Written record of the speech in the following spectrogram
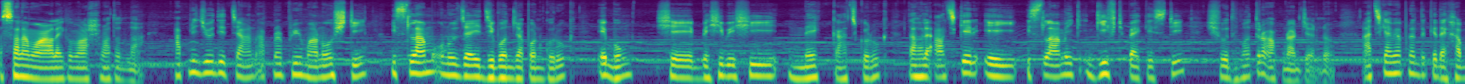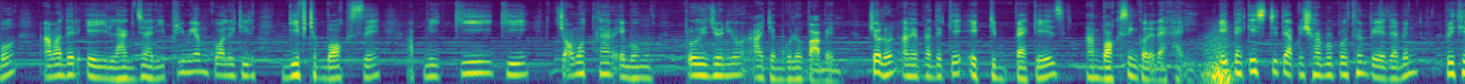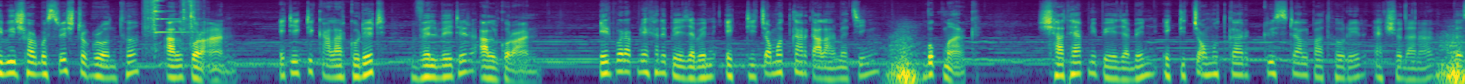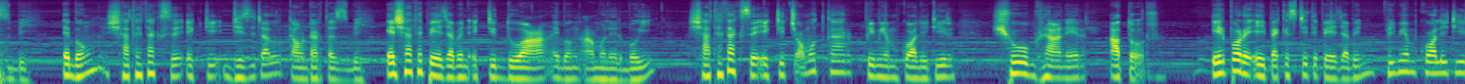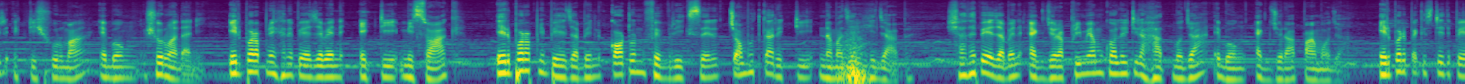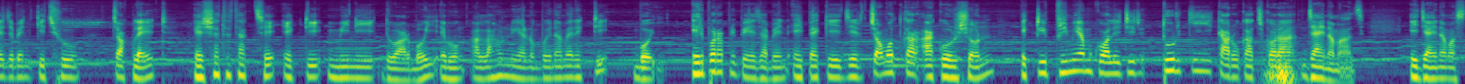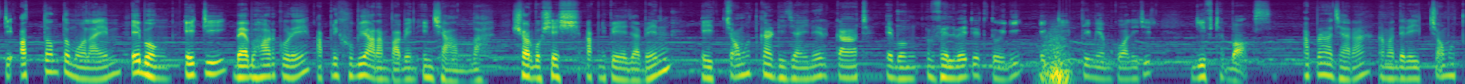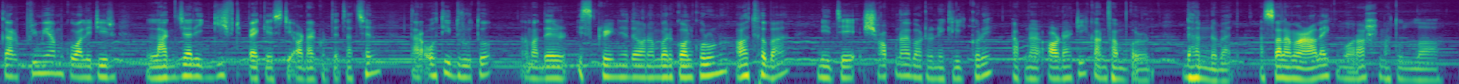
আসসালামু আলাইকুম রহমতুল্লাহ। আপনি যদি চান আপনার প্রিয় মানুষটি ইসলাম অনুযায়ী জীবনযাপন করুক এবং সে বেশি বেশি নেক কাজ করুক, তাহলে আজকের এই ইসলামিক গিফট প্যাকেজটি শুধুমাত্র আপনার জন্য। আজকে আমি আপনাদেরকে দেখাবো আমাদের এই লাক্সারি প্রিমিয়াম কোয়ালিটির গিফট বক্সে আপনি কি কি চমৎকার এবং প্রয়োজনীয় আইটেমগুলো পাবেন। চলুন, আমি আপনাদেরকে একটি প্যাকেজ আনবক্সিং করে দেখাই। এই প্যাকেজটিতে আপনি সর্বপ্রথম পেয়ে যাবেন পৃথিবীর সর্বশ্রেষ্ঠ গ্রন্থ আল কোরআন। এটি একটি কালার কোডেড ভেলভেটের আল কোরআন। এরপর আপনি এখানে পেয়ে যাবেন একটি চমৎকার কালার ম্যাচিং বুকমার্ক সাথে আপনি পেয়ে যাবেন একটি চমৎকার ক্রিস্টাল পাথরের একশো দানার তসবি এবং সাথে থাকছে একটি ডিজিটাল কাউন্টার তসবি এর সাথে পেয়ে যাবেন একটি দোয়া এবং আমলের বই। সাথে থাকছে একটি চমৎকার প্রিমিয়াম কোয়ালিটির সুঘ্রাণের আতর। এরপরে এই প্যাকেজটিতে পেয়ে যাবেন প্রিমিয়াম কোয়ালিটির একটি সুরমা এবং সুরমাদানি এরপর আপনি এখানে পেয়ে যাবেন একটি মিসওয়াক। এরপর আপনি পেয়ে যাবেন কটন ফেব্রিক্সের চমৎকার একটি নামাজের হিজাব। সাথে পেয়ে যাবেন একজোড়া প্রিমিয়াম কোয়ালিটির হাত মোজা এবং একজোড়া পা মোজা। এরপরে প্যাকেজটিতে পেয়ে যাবেন কিছু চকলেট। এর সাথে থাকছে একটি মিনি দোয়ার বই এবং আল্লাহর নিরানব্বই নামের একটি বই। এরপর আপনি পেয়ে যাবেন এই প্যাকেজের চমৎকার আকর্ষণ, একটি প্রিমিয়াম কোয়ালিটির তুর্কি কারুকাজ করা জায়নামাজ। এই জায়নামাজটি অত্যন্ত মোলায়েম এবং এটি ব্যবহার করে আপনি খুবই আরাম পাবেন, ইনশাআল্লাহ। সর্বশেষ আপনি পেয়ে যাবেন এই চমৎকার ডিজাইনের কাঠ এবং ভেলভেটের তৈরি একটি প্রিমিয়াম কোয়ালিটির গিফট বক্স। আপনারা যারা আমাদের এই চমৎকার প্রিমিয়াম কোয়ালিটির লাক্সারি গিফট প্যাকেজটি অর্ডার করতে চাচ্ছেন, তারা অতি দ্রুত আমাদের স্ক্রিনে দেওয়া নম্বরে কল করুন অথবা নিচে স্বপ্নয় বাটনে ক্লিক করে আপনার অর্ডারটি কনফার্ম করুন। ধন্যবাদ। আসসালামু আলাইকুম রহমতুল্লাহ।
